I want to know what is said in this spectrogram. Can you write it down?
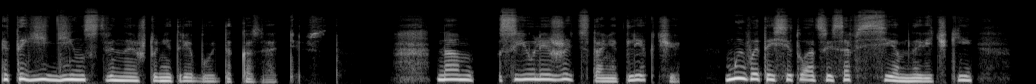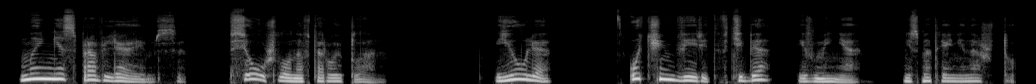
Это единственное, что не требует доказательств. Нам с Юлей жить станет легче. Мы в этой ситуации совсем новички. Мы не справляемся. все ушло на второй план. Юля очень верит в тебя и в меня, несмотря ни на что.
